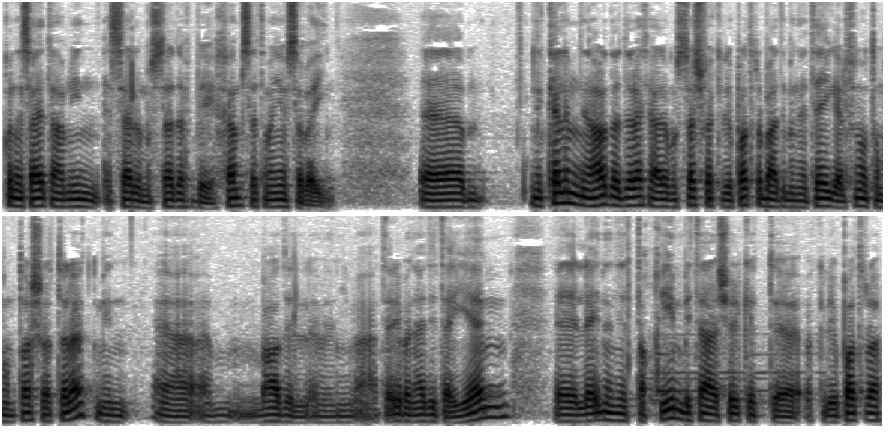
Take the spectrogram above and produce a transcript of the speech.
كنا ساعتها عاملين السعر المستهدف ب 5.78 نتكلم النهارده دلوقتي على مستشفى كليوباترا بعد ما نتائج 2018 طلعت من آه، بعض يعني تقريبا عدة أيام آه، لقينا إن التقييم بتاع شركة آه، كليوباترا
